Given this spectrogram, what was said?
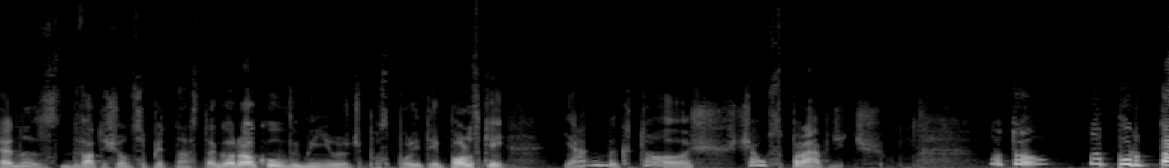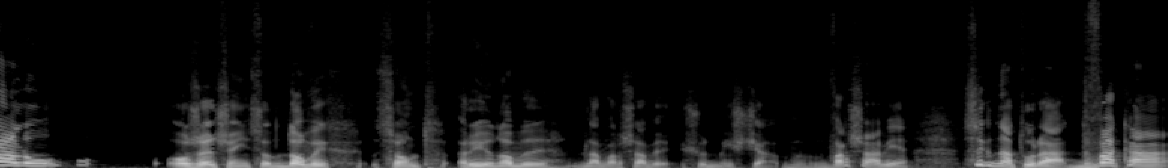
Ten z 2015 roku w imieniu Rzeczypospolitej Polskiej. Jakby ktoś chciał sprawdzić, no to na portalu orzeczeń sądowych Sąd Rejonowy dla Warszawy Śródmieścia w Warszawie, sygnatura 2K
